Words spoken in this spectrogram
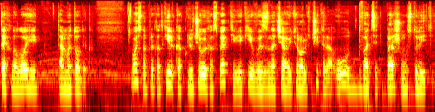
технологій та методик. Ось, наприклад, кілька ключових аспектів, які визначають роль вчителя у 21 столітті.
